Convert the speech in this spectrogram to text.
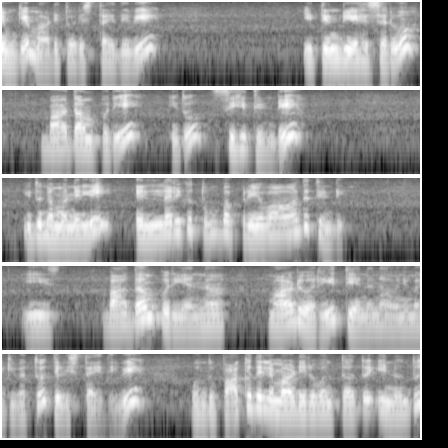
ನಿಮಗೆ ಮಾಡಿ ತೋರಿಸ್ತಾ ಇದ್ದೀವಿ. ಈ ತಿಂಡಿಯ ಹೆಸರು ಬಾದಾಮ್ ಪುರಿ, ಇದು ಸಿಹಿ ತಿಂಡಿ. ಇದು ನಮ್ಮನೆಯಲ್ಲಿ ಎಲ್ಲರಿಗೂ ತುಂಬ ಪ್ರಿಯವಾದ ತಿಂಡಿ. ಈ ಬಾದಾಮ್ ಪುರಿಯನ್ನು ಮಾಡುವ ರೀತಿಯನ್ನು ನಾವು ನಿಮಗಿವತ್ತು ತಿಳಿಸ್ತಾ ಇದ್ದೀವಿ. ಒಂದು ಪಾಕದಲ್ಲಿ ಮಾಡಿರುವಂಥದ್ದು, ಇನ್ನೊಂದು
